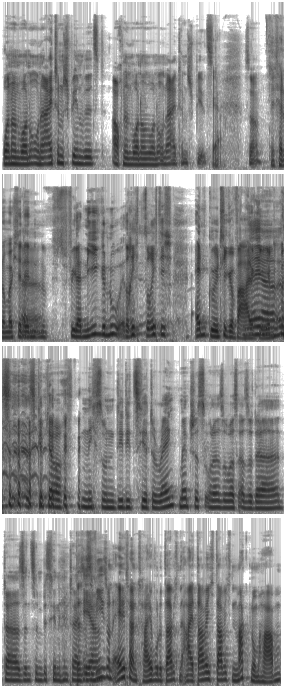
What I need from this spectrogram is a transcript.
One-on-One ohne Items spielen willst, auch einen One-on-One ohne Items spielst. Ja. So. Nintendo möchte Äh. den Spieler nie genug, so richtig endgültige Wahl Ja, geben. es, es gibt ja auch nicht so ein dedizierte Ranked-Matches oder sowas, also da, da sind sie ein bisschen hinterher. Das ist wie so ein Elternteil, wo du darf ich, ein, darf ich, darf ich ein Magnum haben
